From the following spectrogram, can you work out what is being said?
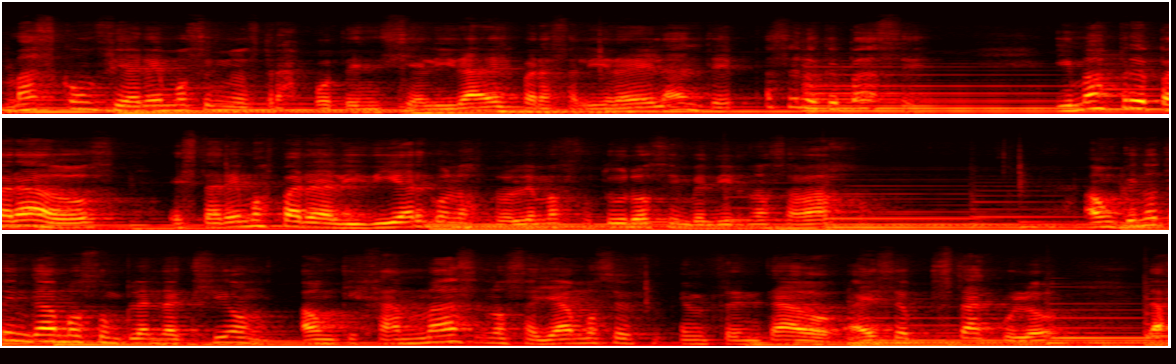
más confiaremos en nuestras potencialidades para salir adelante, pase lo que pase. Y más preparados estaremos para lidiar con los problemas futuros sin venirnos abajo. Aunque no tengamos un plan de acción, aunque jamás nos hayamos enfrentado a ese obstáculo, la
